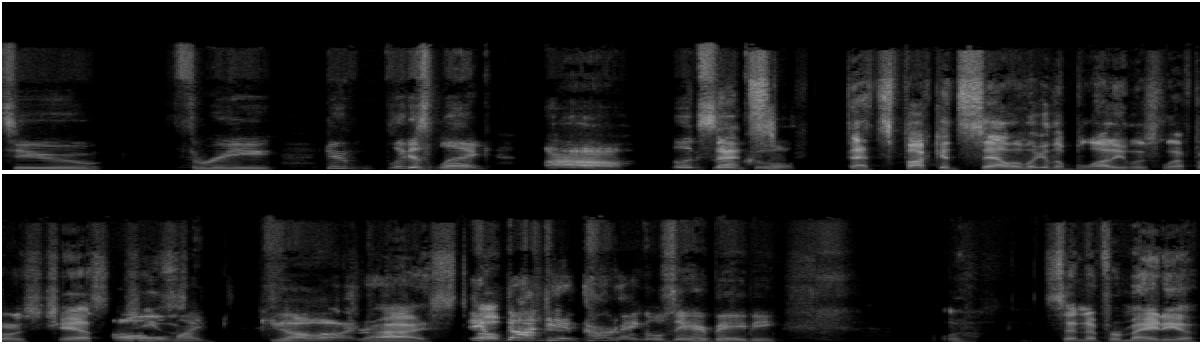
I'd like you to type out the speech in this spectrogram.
two, three. Dude, look at his leg. Oh, it looks so That's cool. That's fucking selling. Look at the blood he just left on his chest. Oh Jesus my god. Christ. Damn, Oh, goddamn Kurt Angle's there, baby. setting up for Mania.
